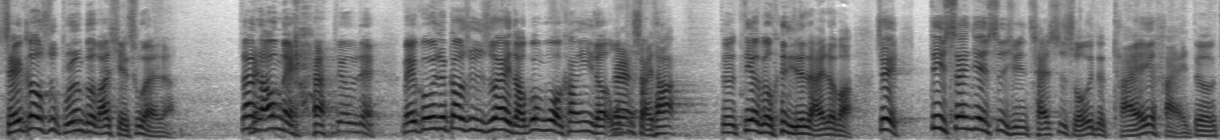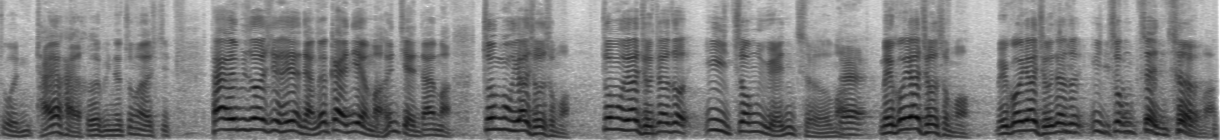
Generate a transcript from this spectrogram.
谁告诉 Bloomberg 把它写出来的？那老美啊，对不对？美国就告诉你说，哎，老公跟我抗议了，我不甩他。这第二个问题就来了嘛。所以第三件事情才是所谓的台海的稳，台海和平的重要性。台海和平重要性很有两个概念嘛，很简单嘛。中共要求什么？中共要求叫做一中原则嘛。对。美国要求什么？美国要求叫做一中政策嘛。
